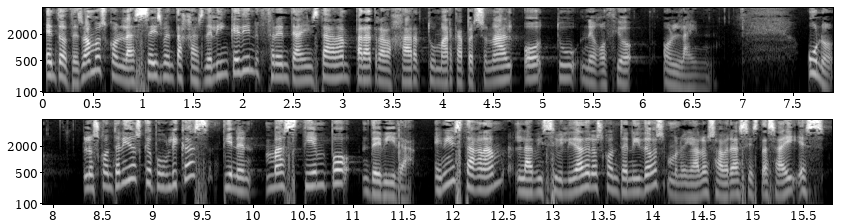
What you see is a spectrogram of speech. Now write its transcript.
Entonces, vamos con las seis ventajas de LinkedIn frente a Instagram para trabajar tu marca personal o tu negocio online. Uno, los contenidos que publicas tienen más tiempo de vida. En Instagram, la visibilidad de los contenidos, bueno, ya lo sabrás si estás ahí, es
